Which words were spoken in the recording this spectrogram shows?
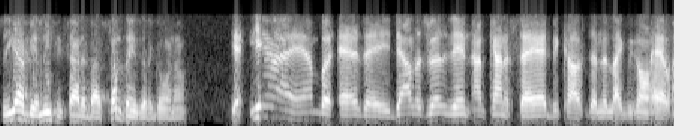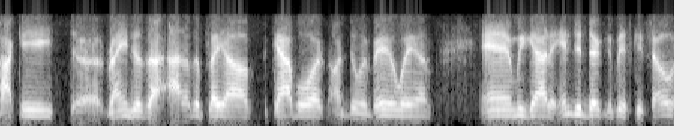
So you got to be at least excited about some things that are going on. Yeah, yeah, I am. But as a Dallas resident, I'm kind of sad because doesn't look like we're gonna have hockey. The Rangers are out of the playoffs. The Cowboys are doing very well and we got an injured Dirk Nowitzki. So,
